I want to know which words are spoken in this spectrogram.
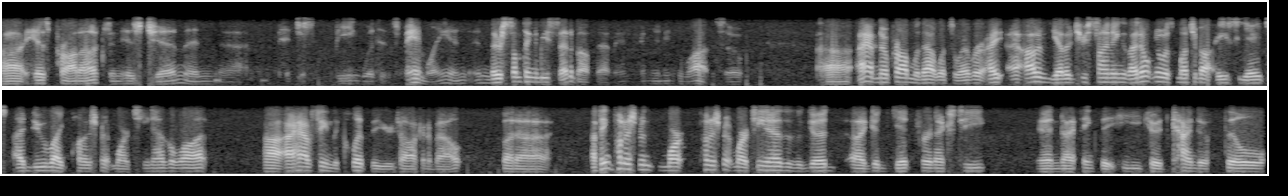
uh, his products and his gym and uh, just being with his family, and, and there's something to be said about that, man. Family means a lot. So uh, I have no problem with that whatsoever. I, I out of the other two signings, I don't know as much about ACH. I do like Punishment Martinez a lot. Uh, I have seen the clip that you're talking about, but uh, I think Punishment Mar- Punishment Martinez is a good uh, good get for NXT, and I think that he could kind of fill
